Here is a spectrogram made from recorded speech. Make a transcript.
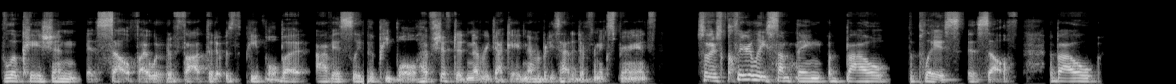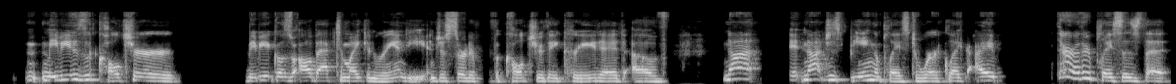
the location itself. I would have thought that it was the people, but obviously the people have shifted in every decade and everybody's had a different experience. So there's clearly something about the place itself, about maybe it is a culture, maybe it goes all back to Mike and Randy and just sort of the culture they created of not it not just being a place to work. Like I there are other places that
